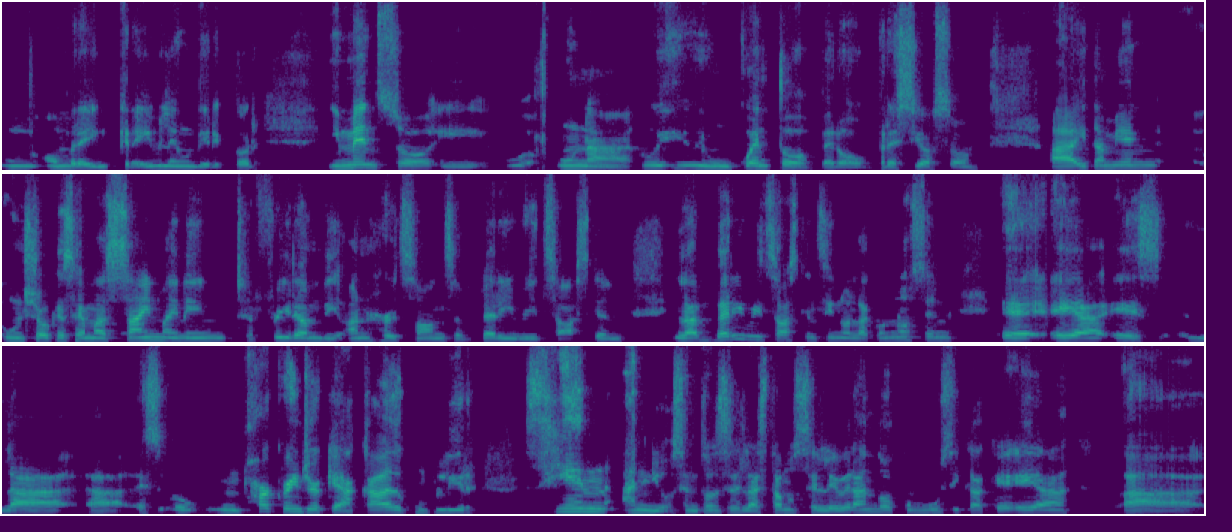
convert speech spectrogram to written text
un hombre increíble, un director inmenso y una, un cuento, pero precioso. Uh, y también un show que se llama Sign My Name to Freedom, The Unheard Songs of Betty Reed Soskin. La Betty Reed Soskin, si no la conocen, eh, ella es, la, uh, es un park ranger que acaba de cumplir 100 años, entonces la estamos celebrando con música que ella uh,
